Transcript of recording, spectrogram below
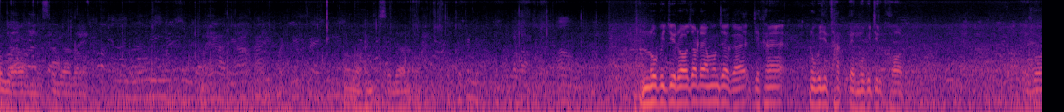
اللهم صل على محمد اللهم صل على محمد নবীজি রজাটা এমন জায়গায় যেখানে নবীজি থাকতেন নবীজির ঘর এবং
